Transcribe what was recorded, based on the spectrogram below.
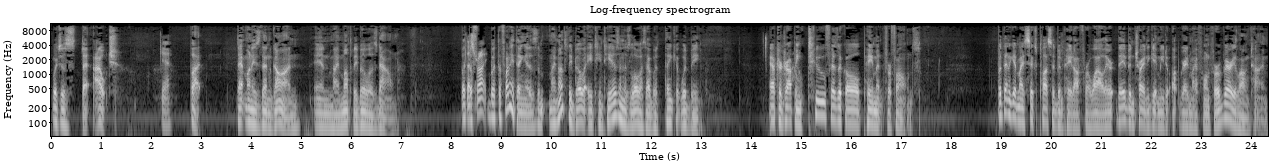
which is that ouch. Yeah. But that money's then gone, and my monthly bill is down. But That's the, right. But the funny thing is, the, my monthly bill at AT and T isn't as low as I would think it would be. After dropping two physical payment for phones. But then again, my six plus had been paid off for a while. They they had been trying to get me to upgrade my phone for a very long time.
